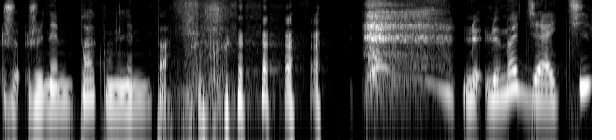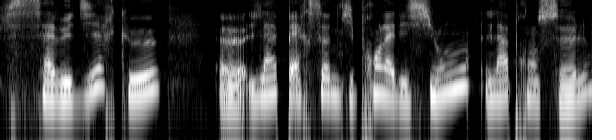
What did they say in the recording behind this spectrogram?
je, n'aime pas qu'on ne l'aime pas. le, mode directif, ça veut dire que la personne qui prend la décision la prend seule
